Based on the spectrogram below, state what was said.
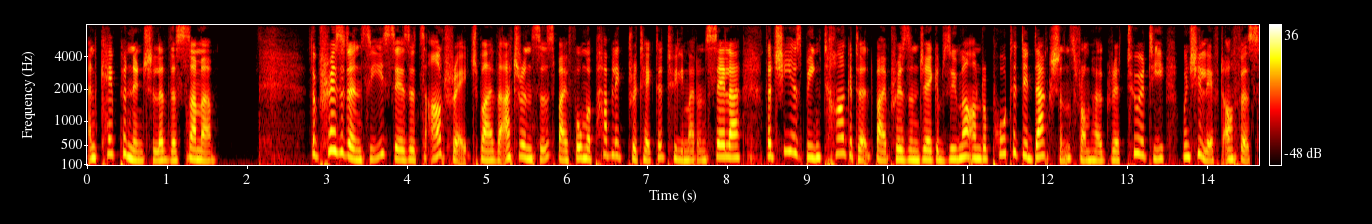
and Cape Peninsula this summer. The presidency says it's outraged by the utterances by former public protector Thuli Madonsela that she is being targeted by President Jacob Zuma on reported deductions from her gratuity when she left office.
